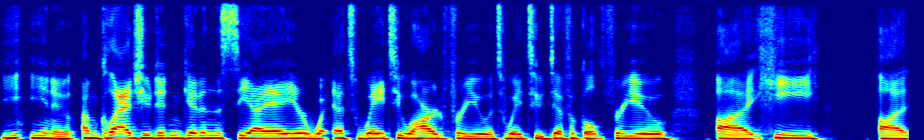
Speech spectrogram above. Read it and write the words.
you, know, I'm glad you didn't get in the CIA. You're wa- that's way too hard for you. It's way too difficult for you. Uh, he uh,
